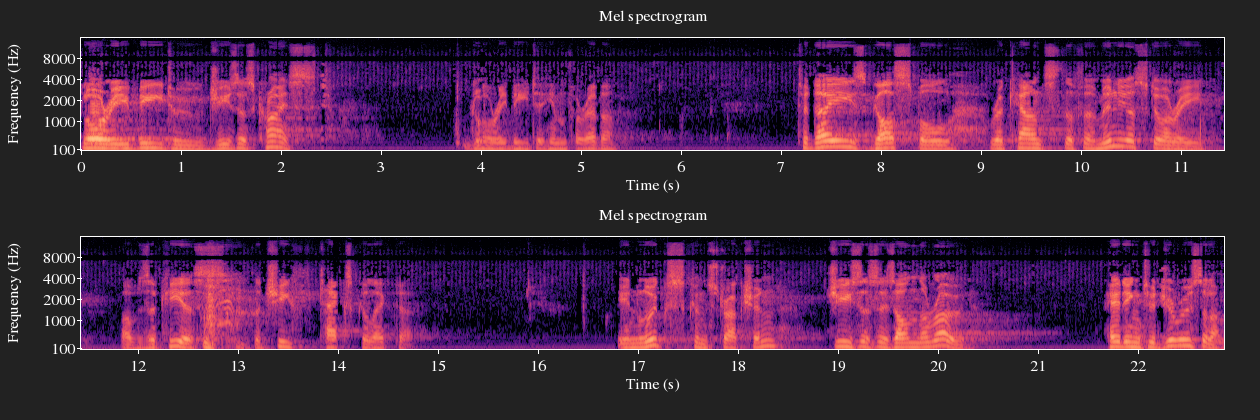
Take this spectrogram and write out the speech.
Glory be to Jesus Christ. Glory be to him forever. Today's gospel recounts the familiar story of Zacchaeus, the chief tax collector. In Luke's construction, Jesus is on the road, heading to Jerusalem.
